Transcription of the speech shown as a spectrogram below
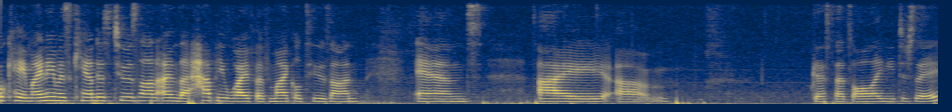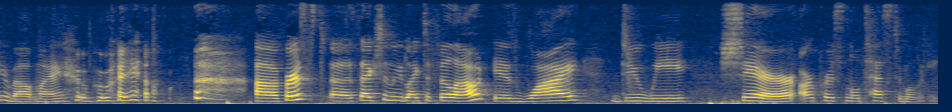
Okay, my name is Candice Tuazon. I'm the happy wife of Michael Tuazon, and I um, guess that's all I need to say about my who I am. Uh, first uh, section we'd like to fill out is why do we share our personal testimony?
